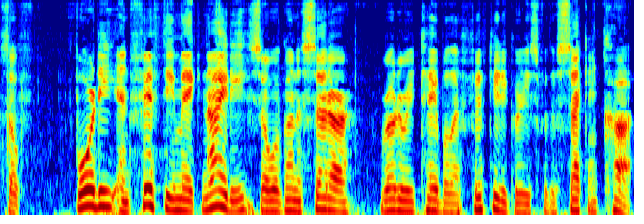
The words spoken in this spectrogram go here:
So 40 and 50 make 90, so we're going to set our rotary table at 50 degrees for the second cut.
